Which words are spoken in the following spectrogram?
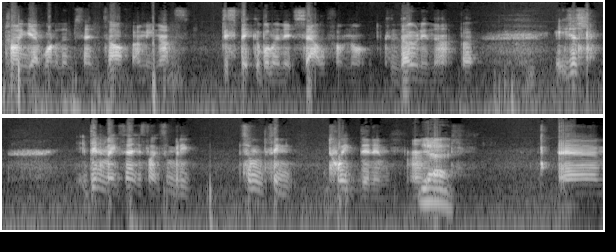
trying to get one of them sent off. I mean, that's despicable in itself. I'm not condoning that, but it just it didn't make sense. It's like somebody something twigged in him. And, yeah, um,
